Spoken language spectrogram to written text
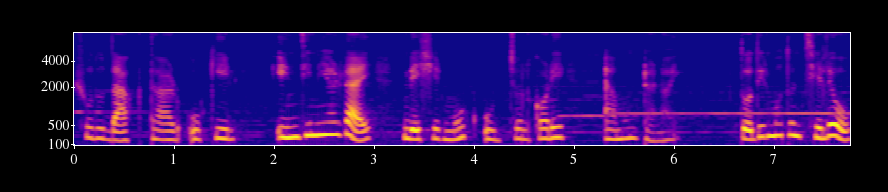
শুধু ডাক্তার, উকিল, ইঞ্জিনিয়াররাই দেশের মুখ উজ্জ্বল করে এমনটা নয়। তোদের মতন ছেলেও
